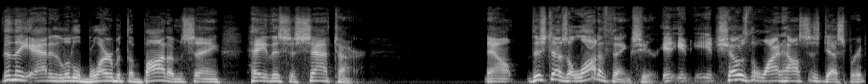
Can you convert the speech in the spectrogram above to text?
then they added a little blurb at the bottom saying, hey, this is satire. Now, this does a lot of things here. It, it, it shows the White House is desperate.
